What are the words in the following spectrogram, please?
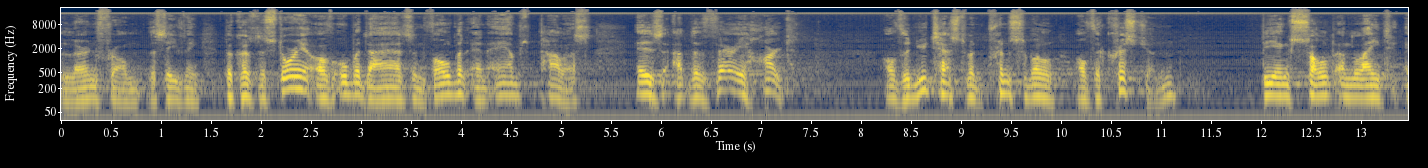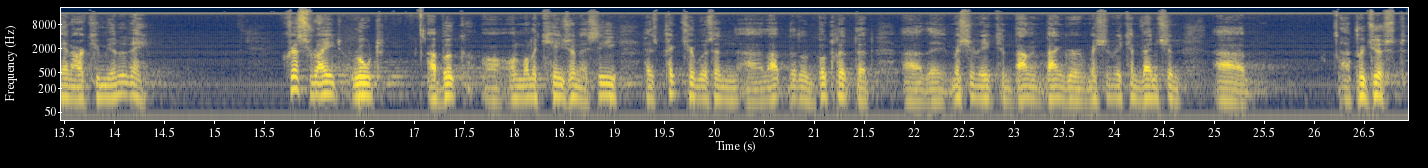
learn from this evening? Because the story of Obadiah's involvement in Ahab's palace is at the very heart of the New Testament principle of the Christian being salt and light in our community. Chris Wright wrote a book uh, on one occasion. I see his picture was in uh, that little booklet that uh, the missionary Con- Bangor Missionary Convention uh, uh, produced.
